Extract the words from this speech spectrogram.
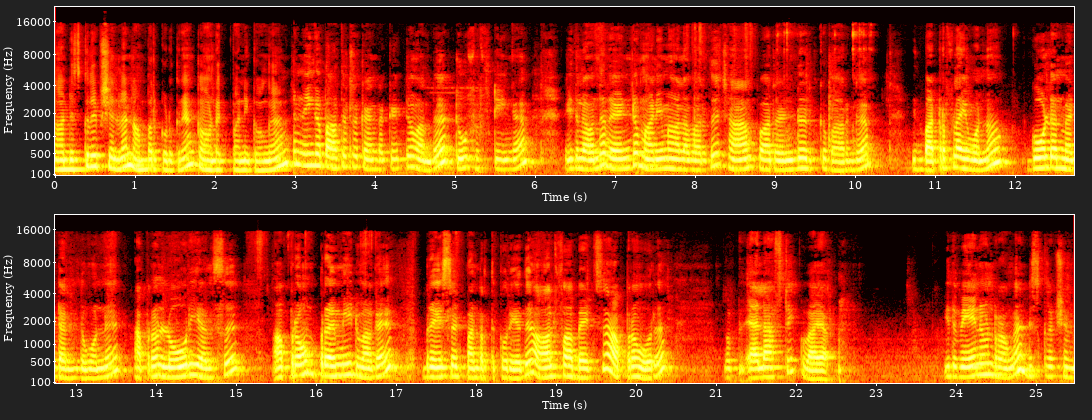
நான் டிஸ்கிரிப்ஷனில் நம்பர் கொடுக்குறேன். காண்டாக்ட் பண்ணிக்கோங்க. நீங்கள் பார்த்துட்ருக்க இந்த கிட்டு வந்து டூ ஃபிஃப்டிங்க இதில் வந்து ரெண்டு மணிமாலை வருது. சாம்ப் ரெண்டு இருக்குது பாருங்கள் இது பட்டர்ஃப்ளை ஒன்று கோல்டன் மெட்டல் இது ஒன்று அப்புறம் லோரியல்ஸு அப்புறம் பிரமிட் வகை பிரேஸ்லெட் பண்ணுறதுக்குரியது ஆல்ஃபாபெட்ஸு அப்புறம் ஒரு எலாஸ்டிக் வயர் இது வேணுன்றவங்க டிஸ்கிரிப்ஷன்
